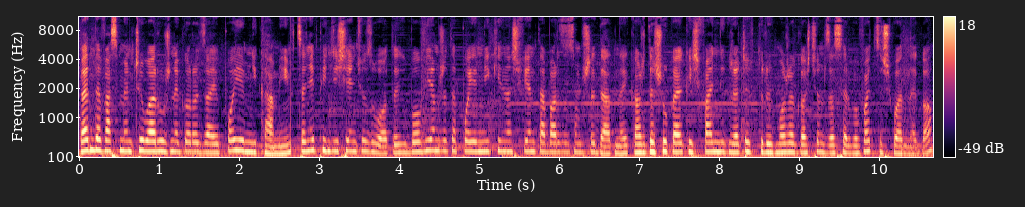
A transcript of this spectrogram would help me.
Będę Was męczyła różnego rodzaju pojemnikami w cenie 50 zł, bo wiem, że te pojemniki na święta bardzo są przydatne i każdy szuka jakichś fajnych rzeczy, w których może gościom zaserwować coś ładnego.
